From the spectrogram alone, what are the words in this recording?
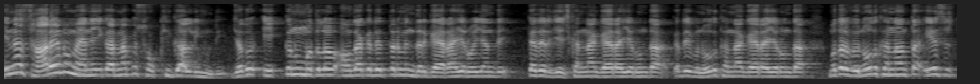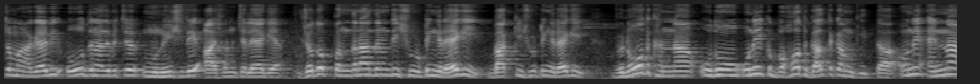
ਇਹਨਾਂ ਸਾਰਿਆਂ ਨੂੰ ਮੈਨੇਜ ਕਰਨਾ ਕੋਈ ਸੌਖੀ ਗੱਲ ਨਹੀਂ ਹੁੰਦੀ। ਜਦੋਂ ਇੱਕ ਨੂੰ ਮਤਲਬ ਆਉਂਦਾ ਕਦੇ ਧਰਮਿੰਦਰ ਗੈਰ ਹਾਜ਼ਰ ਹੋ ਜਾਂਦੇ, ਕਦੇ ਰਜੇਸ਼ ਖੰਨਾ ਗੈਰ ਹਾਜ਼ਰ ਹੁੰਦਾ, ਕਦੇ ਵਿਨੋਦ ਖੰਨਾ ਗੈਰ ਹਾਜ਼ਰ ਹੁੰਦਾ, ਮਤਲਬ ਵਿਨੋਦ ਖੰਨਾ ਤਾਂ ਇਹ ਸਿਸਟਮ ਆ ਗਿਆ ਵੀ ਉਹ ਦਿਨਾਂ ਦੇ ਵਿੱਚ ਮੁਨੀਸ਼ ਦੇ ਆਸ਼ਰਮ ਚਲਿਆ ਗਿਆ। ਜਦੋਂ 15 ਦਿਨ ਦੀ ਸ਼ੂਟਿੰਗ ਰਹਿ ਗਈ, ਬਾਕੀ ਸ਼ੂਟਿੰਗ ਰਹਿ ਗਈ, ਵਿਨੋਦ ਖੰਨਾ ਉਦੋਂ ਉਹਨੇ ਇੱਕ ਬਹੁਤ ਗਲਤ ਕੰਮ ਕੀਤਾ। ਉਹਨੇ ਇੰਨਾ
